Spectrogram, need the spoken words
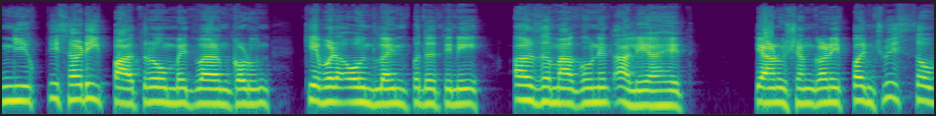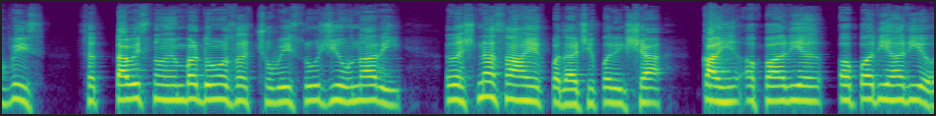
नियुक्तीसाठी पात्र उमेदवारांकडून केवळ ऑनलाईन पद्धतीने अर्ज मागवण्यात आले आहेत. त्या अनुषंगाने पंचवीस सव्वीस सत्तावीस नोव्हेंबर दोन हजार चोवीस रोजी होणारी रचना सहाय्यक पदाची परीक्षा काही अपार्य अपरिहार्य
